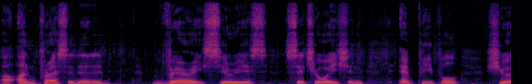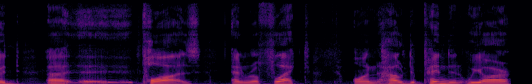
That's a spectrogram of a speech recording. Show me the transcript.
uh, unprecedented, very serious situation, and people should uh, uh, pause and reflect on how dependent we are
